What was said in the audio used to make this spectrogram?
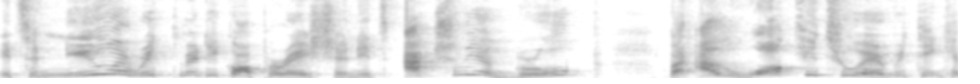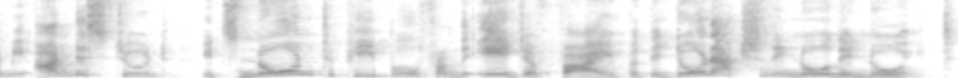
It's a new arithmetic operation. It's actually a group but I'll walk you through everything can be understood. It's known to people from the age of five, but they don't actually know they know it.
